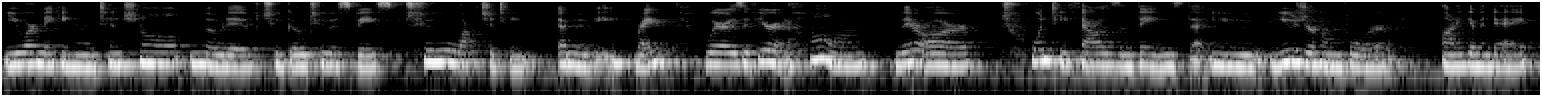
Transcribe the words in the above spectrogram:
You are making an intentional motive to go to a space to watch a TV a movie, right? Whereas if you're at home, there are 20,000 things that you use your home for on a given day.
